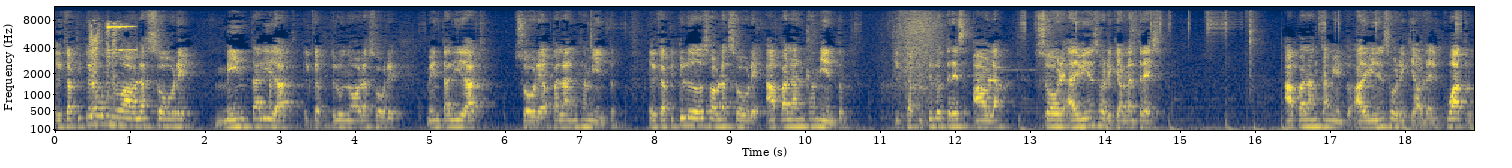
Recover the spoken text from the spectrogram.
El capítulo 1 habla sobre mentalidad, el capítulo 1 habla sobre mentalidad, sobre apalancamiento, el capítulo 2 habla sobre apalancamiento, el capítulo 3 habla sobre, adivinen sobre qué habla el 3, apalancamiento. Adivinen sobre qué habla el 4.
